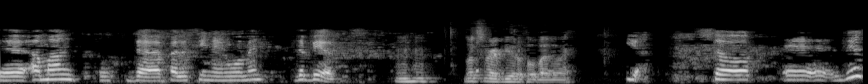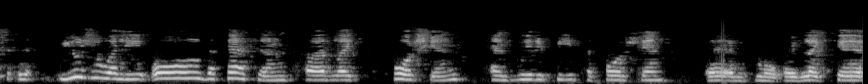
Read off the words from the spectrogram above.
uh, among the Palestinian women the birds. hmm Looks very beautiful, by the way. Yeah. So uh, this usually all the patterns are like portions, and we repeat the portion um, like uh,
